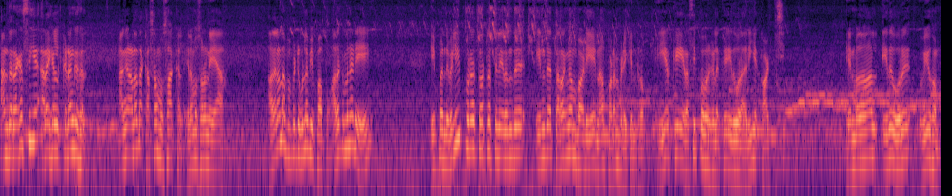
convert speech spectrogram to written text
அந்த ரகசிய அறைகள் கிடங்குகள் அங்கே நடந்த கசமுசாக்கள் என்னமோ சொன்னேயா? அதெல்லாம் நம்ம போயிட்டு உள்ளே போய் பார்ப்போம். அதுக்கு முன்னாடி இப்போ இந்த வெளிப்புற தோற்றத்திலிருந்து இந்த தரங்கம்பாடியை நாம் படம் பிடிக்கின்றோம். இயற்கையை ரசிப்பவர்களுக்கு இது ஒரு அரிய காட்சி. என்பதனால் இது ஒரு வியூகம்.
